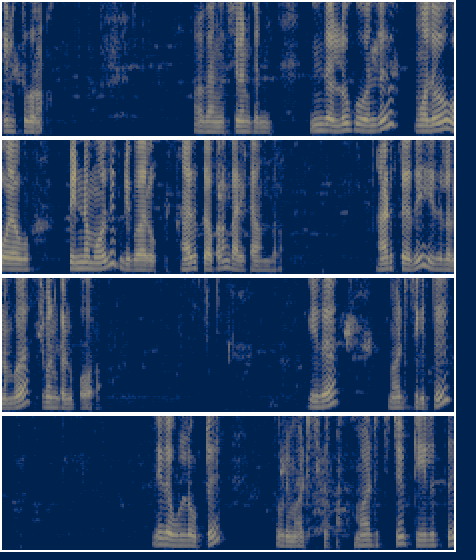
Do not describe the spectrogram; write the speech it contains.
இழுத்துக்கிறோம். அதாங்க சிவன் கண். இந்த லூப்பு வந்து மொதல் பின்னும் போது இப்படி வரும். அதுக்கப்புறம் கரெக்டாக வந்துடும் அடுத்தது இதில் நம்ம சிவன் கண் போகிறோம் இதை மடிச்சுக்கிட்டு இதை உள்ளே விட்டு இப்படி மடிச்சுக்கிறோம். மடிச்சுட்டு இப்படி இழுத்து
